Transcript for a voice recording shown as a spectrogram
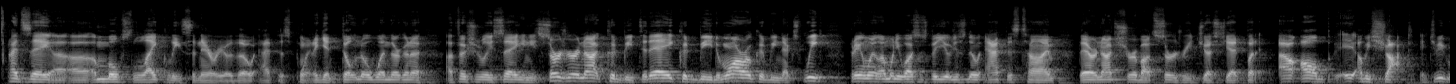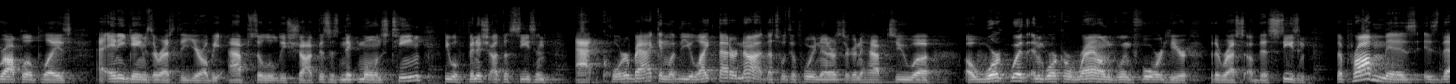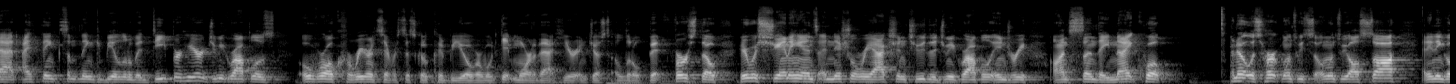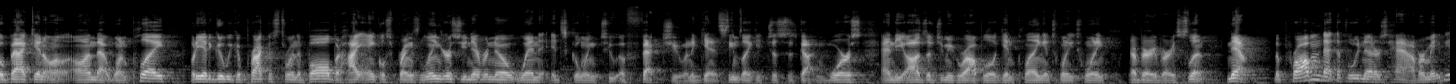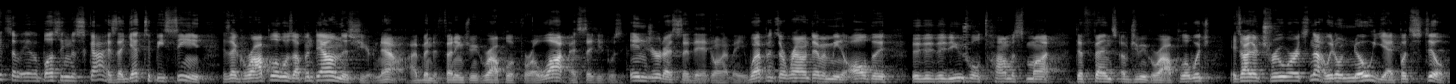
I'd say a, a, most likely scenario, though, at this point. Again, don't know when they're going to officially say he needs surgery or not. Could be today, could be tomorrow, could be next week. But anyway, when you watch this video, just know at this time they are not sure about surgery just yet. But I'll, I'll, I'll be shocked. If Jimmy Garoppolo plays at any games the rest of the year, I'll be absolutely shocked. This is Nick Mullens' team. He will finish out the season at quarterback. And whether you like that or not, that's what the 49ers are going to have to uh, uh, work with and work around going forward here for the rest of this season. The problem is, is that I think something could be a little bit deeper here. Jimmy Garoppolo's overall career in San Francisco could be over. We'll get more to that here in just a little bit. First, though, here was Shanahan's initial reaction to the Jimmy Garoppolo injury on Sunday night. Quote, I know it was hurt once we saw, once we all saw, and he didn't go back in on, on, that one play. But he had a good week of practice throwing the ball. But high ankle sprains linger, so you never know when it's going to affect you. And again, it seems like it just has gotten worse, and the odds of Jimmy Garoppolo again playing in 2020 are very, very slim. Now, the problem that the 49ers have, or maybe it's a, a blessing in disguise, that yet to be seen, is that Garoppolo was up and down this year. Now, I've been defending Jimmy Garoppolo for a lot. I said he was injured. I said they don't have any weapons around him. I mean, all the the, the, the usual Thomas Mott defense of Jimmy Garoppolo, which is either true or it's not. We don't know yet but still,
